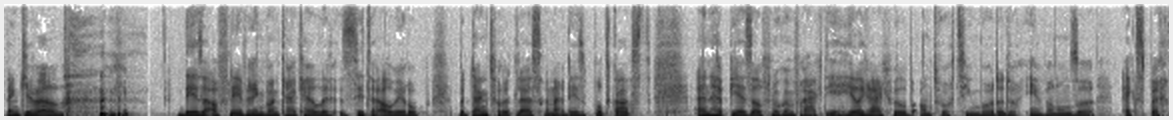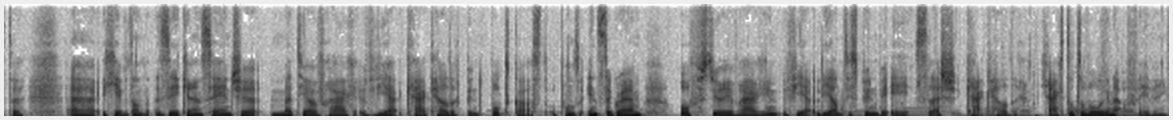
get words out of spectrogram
dankjewel. Deze aflevering van Kraakhelder zit er alweer op. Bedankt voor het luisteren naar deze podcast. En heb jij zelf nog een vraag die je heel graag wil beantwoord zien worden door een van onze experten? Uh, geef dan zeker een seintje met jouw vraag via kraakhelder.podcast op onze Instagram of stuur je vraag in via liantis.be kraakhelder. Graag tot de volgende aflevering.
